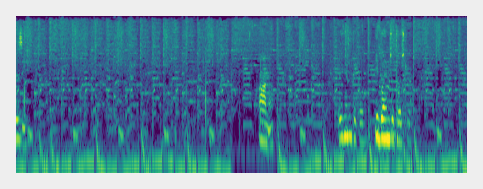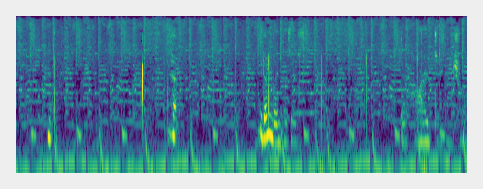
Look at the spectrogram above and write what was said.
is? Oh no. You gonna tickle? He blames the toaster. he doesn't blame toasters. They're hard to control.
